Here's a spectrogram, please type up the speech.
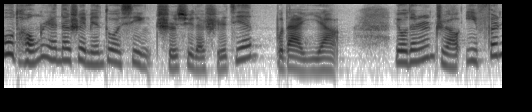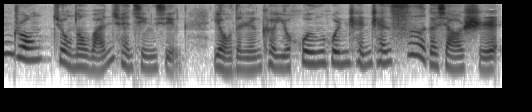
不同人的睡眠惰性持续的时间不大一样，有的人只要一分钟就能完全清醒，有的人可以昏昏沉沉四个小时，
